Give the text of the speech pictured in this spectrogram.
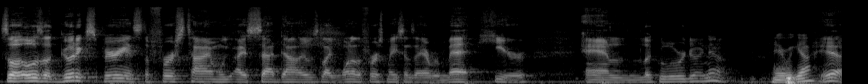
So it was a good experience the first time we, I sat down. It was like one of the first Masons I ever met here, and look what we're doing now. Here we go. Yeah.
